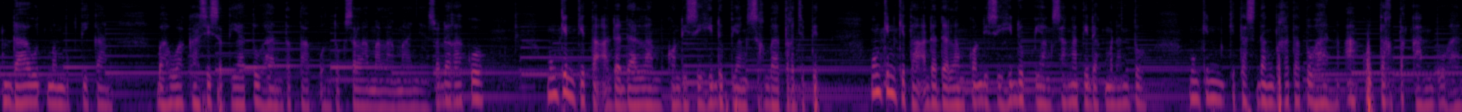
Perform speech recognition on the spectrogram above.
Daud membuktikan bahwa kasih setia Tuhan tetap untuk selama-lamanya. Saudaraku, mungkin kita ada dalam kondisi hidup yang serba terjepit. Mungkin kita ada dalam kondisi hidup yang sangat tidak menentu. Mungkin kita sedang berkata, "Tuhan, aku tertekan, Tuhan."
